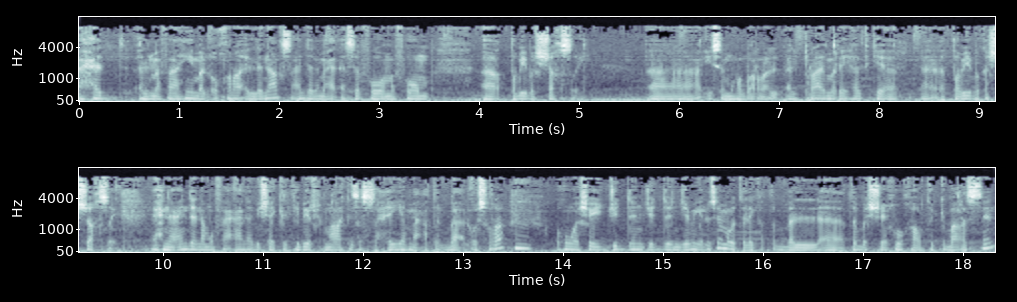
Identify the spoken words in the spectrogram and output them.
أحد المفاهيم الأخرى اللي ناقصة عندنا مع الأسف هو مفهوم آه، الطبيب الشخصي. آه، يسموه برا ال primary health care طبيبك الشخصي. إحنا عندنا مفعله بشكل كبير في المراكز الصحية مع أطباء الأسرة. وهو شيء جدا جدا جميل. وزي ما قلت لك طب آه، طب الشيخوخة وطب كبار السن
